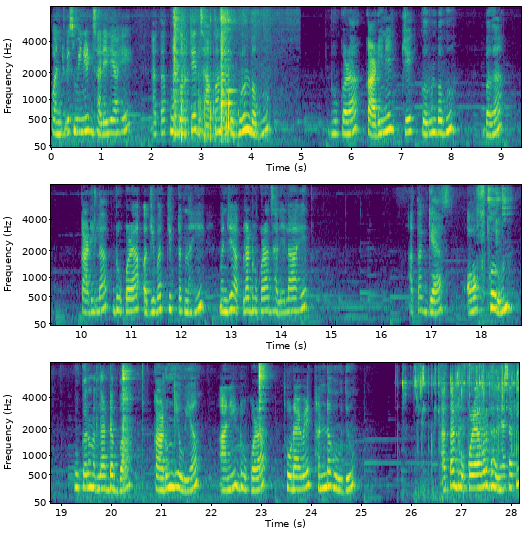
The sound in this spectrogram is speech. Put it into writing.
पंचवीस मिनिट झालेले आहे. आता कुकरचे झाकण उघडून बघू. ढोकळा काडीने चेक करून बघू. बघा काडीला ढोकळा अजिबात चिकटत नाही म्हणजे आपला ढोकळा झालेला आहे. आता गॅस ऑफ करून कुकरमधला डब्बा काढून घेऊया आणि ढोकळा थोडा वेळ थंड होऊ देऊ. आता ढोकळ्यावर घालण्यासाठी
